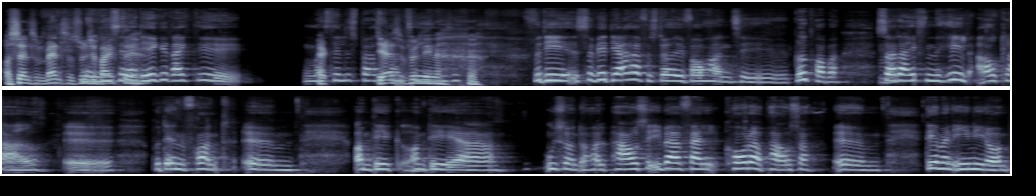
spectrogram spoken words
Og selv som mand, så synes Men, jeg faktisk... Men det er ikke rigtigt... Må jeg stille et spørgsmål? Ja, selvfølgelig, Lina. Fordi så vidt jeg har forstået i forhold til blodpropper, så er der ikke sådan helt afklaret øh, på den front, øh, om, det, om det er usundt at holde pause, i hvert fald kortere pauser. Øh, det er man enige om,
